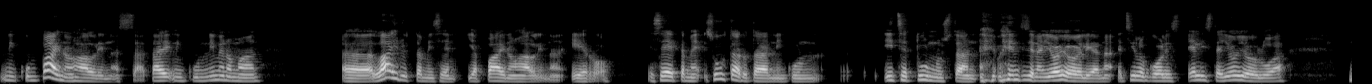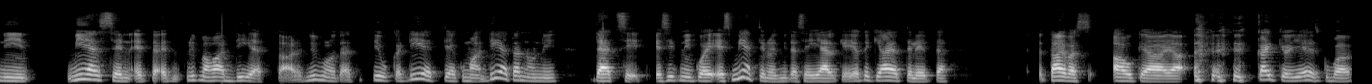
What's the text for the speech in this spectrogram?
niin kuin painonhallinnassa tai niin kuin nimenomaan ö, laihduttamisen ja painonhallinnan ero. Ja se, että me suhtaudutaan niin kuin itse tunnustan entisenä jojoilijana, että silloin kun olisi eli sitä jojoilua, niin mies sen, että, että nyt mä vaan diettaan. Että nyt mulla on tämä tiukka dietti ja kun mä oon dietannut, niin that's it. Ja sitten niin ei edes miettinyt, että mitä sen jälkeen. Jotenkin ajattelin, että taivas aukeaa ja kaikki on jees, kun mä,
